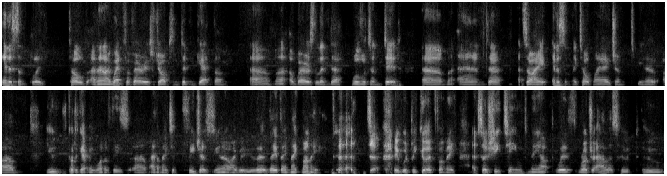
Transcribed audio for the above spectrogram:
innocently told, and then I went for various jobs and didn't get them, um, uh, whereas Linda Woolverton did. Um, and uh, and so I innocently told my agent, you know, um, you've got to get me one of these um, animated features. You know, I, they they make money, and uh, it would be good for me. And so she teamed me up with Roger Allers, who who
